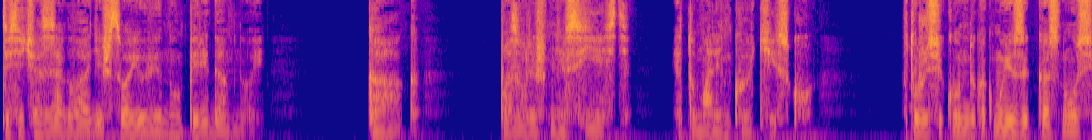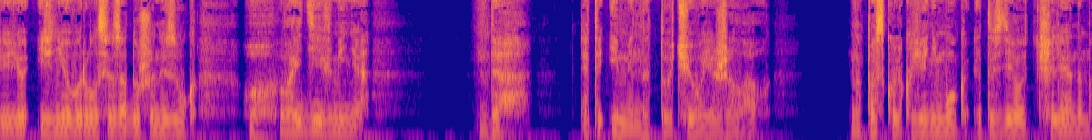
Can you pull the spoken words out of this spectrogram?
«Ты сейчас загладишь свою вину передо мной». «Как? Позволишь мне съесть эту маленькую киску?» В ту же секунду, как мой язык коснулся ее, из нее вырвался задушенный звук. «О, войди в меня!» «Да, это именно то, чего я желал. Но поскольку я не мог это сделать членом,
